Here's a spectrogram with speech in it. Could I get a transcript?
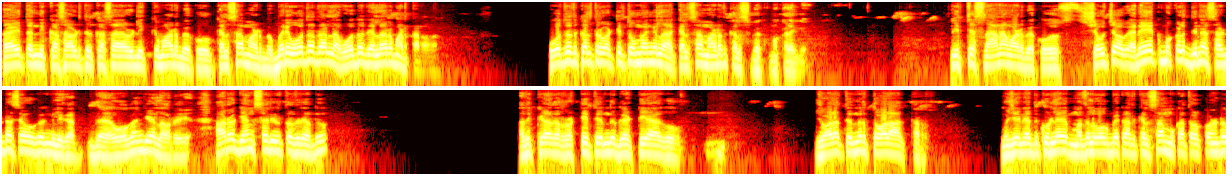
ತಾಯಿ ತಂದಿ ಕಸ ಹೊಡಿತಾರೆ ಕಸ ಹೊಡ್ಲಿಕ್ಕೆ ಮಾಡಬೇಕು, ಕೆಲಸ ಮಾಡಬೇಕು. ಬರೀ ಓದೋದಲ್ಲ, ಓದೋದು ಎಲ್ಲರೂ ಮಾಡ್ತಾರ ಓದೋದು ಕಲ್ತ್ರೆ ಹೊಟ್ಟೆ ತುಂಬಂಗಿಲ್ಲ, ಕೆಲಸ ಮಾಡೋದು ಕಲಿಸ್ಬೇಕು ಮಕ್ಕಳಿಗೆ. ನಿತ್ಯ ಸ್ನಾನ ಮಾಡಬೇಕು ಶೌಚ ಅನೇಕ ಮಕ್ಕಳು ದಿನ ಸಂಡಸೆ ಹೋಗಂಗಿಲ್ಲ ಈಗ. ಹೋಗಂಗೇ ಇಲ್ಲ ಅವ್ರಿಗೆ. ಆರೋಗ್ಯ ಹೆಂಗೆ ಸರಿ ಇರ್ತದ್ರಿ ಅದು? ಅದಕ್ಕೆ ಕೇಳಿದ್ರೆ ರೊಟ್ಟಿ ತಿಂದು ಗಟ್ಟಿಯಾಗು. ಜೋಳ ತಿಂದ್ರೆ ತೋಳ ಹಾಕ್ತಾರೆ ಮುಂಜಾನೆ ಎದ್ದು ಕೂಡಲೇ ಮೊದಲು ಹೋಗ್ಬೇಕಾದ ಕೆಲಸ, ಮುಖ ತೊಳ್ಕೊಂಡು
